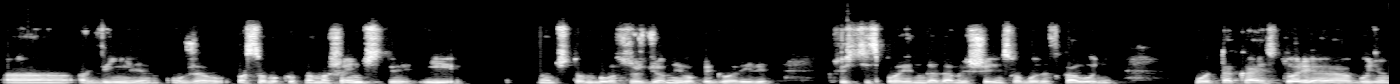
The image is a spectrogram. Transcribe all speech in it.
а, обвинили уже в особо крупном мошенничестве. И значит, он был осужден, его приговорили к шести с половиной годам лишения свободы в колонии. Вот такая история. Будем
